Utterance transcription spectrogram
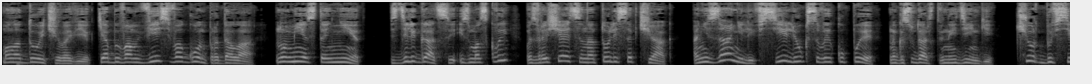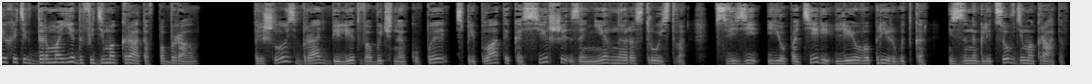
«Молодой человек, я бы вам весь вагон продала, но места нет. С делегацией из Москвы возвращается Анатолий Собчак. Они заняли все люксовые купе на государственные деньги. Черт бы всех этих дармоедов и демократов побрал!» Пришлось брать билет в обычное купе с приплатой кассирши за нервное расстройство в связи ее потери левого приработка – из-за наглецов-демократов.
